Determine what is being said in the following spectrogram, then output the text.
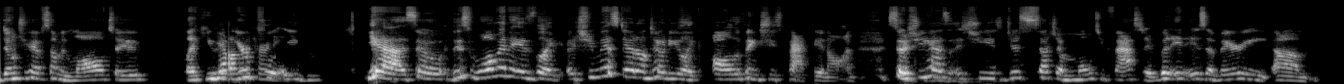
don't you have some in law too? Like you, yeah, you're. Mm-hmm. Yeah, so this woman is like she missed out on Tony like all the things she's packed in on. So she has she is just such a multifaceted, but it is a very um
